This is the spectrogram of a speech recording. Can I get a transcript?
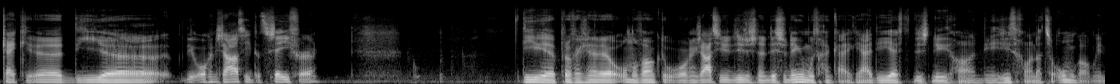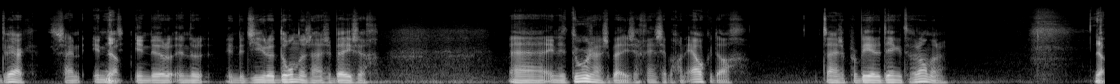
Kijk, eh, die, eh, die organisatie, dat Safer. Die eh, professionele onafhankelijke organisatie die dus naar dit soort dingen moet gaan kijken. Ja, die heeft dus nu gewoon. Die ziet gewoon dat ze omkomen in het werk. Ze zijn in de, Ja. in de, in de, in de Giro Donne zijn ze bezig. Eh, in de Tour zijn ze bezig. En ze hebben gewoon elke dag. Zijn ze proberen dingen te veranderen. Ja.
